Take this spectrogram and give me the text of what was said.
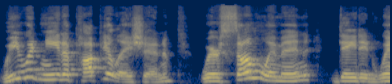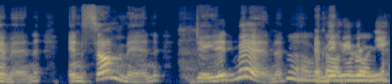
We would need a population where some women dated women and some men dated men Oh And god, then we would going to need-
